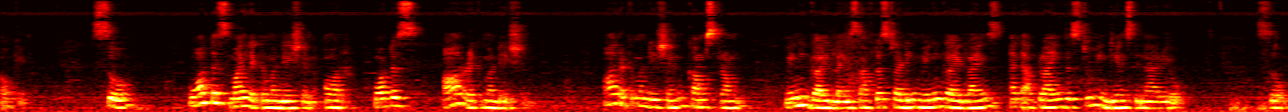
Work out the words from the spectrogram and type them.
Okay. So, what is my recommendation or what is our recommendation? Our recommendation comes from many guidelines after studying many guidelines and applying this to Indian scenario. So,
